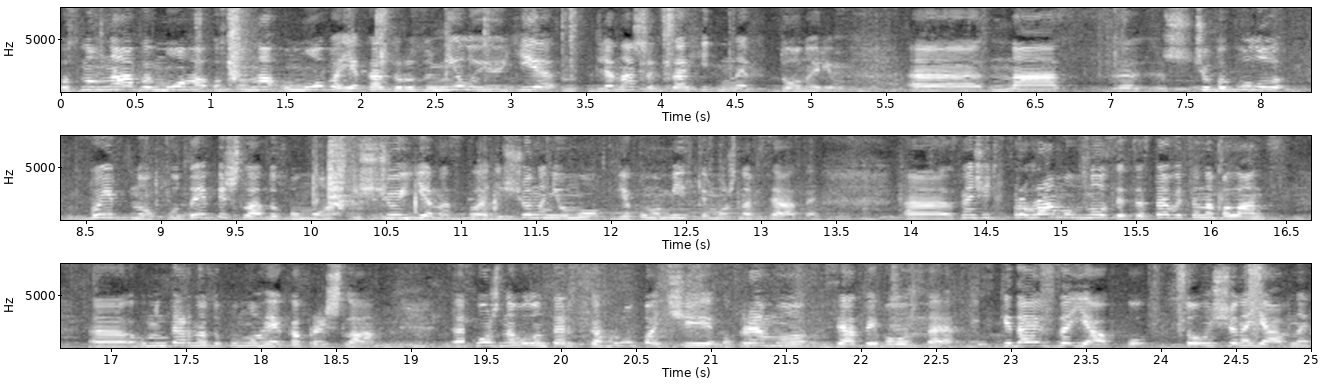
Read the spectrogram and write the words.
Основна вимога, основна умова, яка зрозумілою є для наших західних донорів, Е, на с- щоб було видно, куди пішла допомога і що є на складі, що на ньому, в якому місці можна взяти. Е, Значить, в програму вноситься, ставиться на баланс е, гуманітарна допомога, яка прийшла. Е, Кожна волонтерська група чи окремо взятий волонтер кидають заявку з того, що наявне,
